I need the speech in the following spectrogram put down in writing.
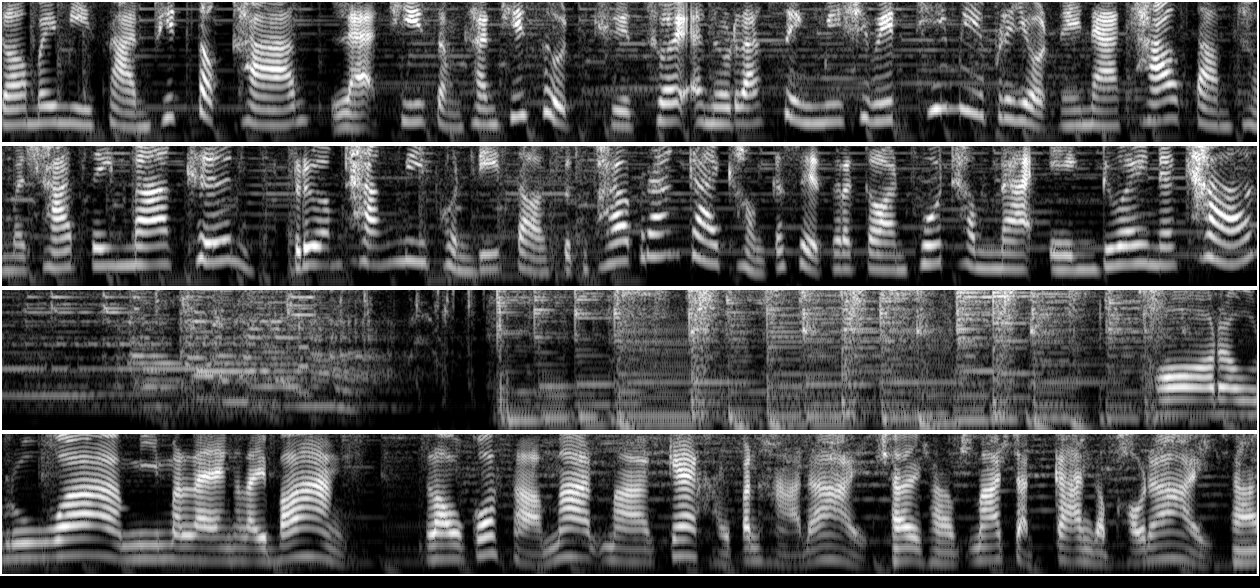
ก็ไม่มีสารพิษตกค้าง และที่สำคัญที่สุด คือช่วยอนุรักษ์สิ่งมีชีวิตที่มีประโยชน์ในนาข้าวตามธรรมชาติได้มากขึ้น รวมทั้งมีผลดีต่อสุขภาพร่างกายของเกษตรกรผู้ทำนาเองด้วยนะคะ อเรารู้ว่ามีแมลงอะไรบ้าง เราก็สามารถมาแก้ไขปัญหาได้ ใช่ครับ มาจัดการกับเขาได้ ใช่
